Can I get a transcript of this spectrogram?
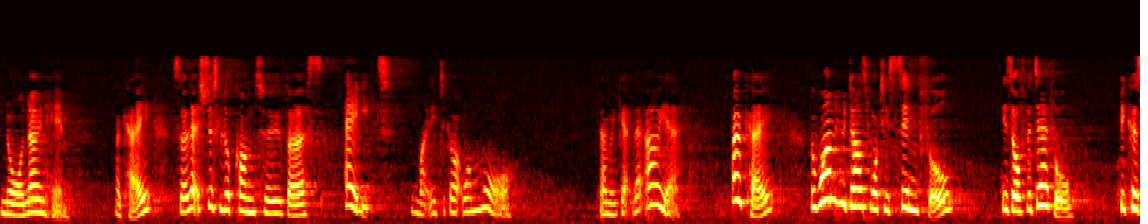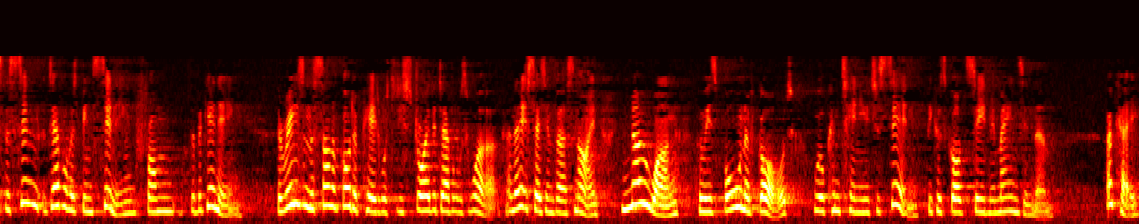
nor known him. Okay, so let's just look on to verse 8. We might need to go up one more. Can we get there? Oh yeah. Okay. The one who does what is sinful is of the devil, because the, sin, the devil has been sinning from the beginning. The reason the Son of God appeared was to destroy the devil's work. And then it says in verse 9, no one who is born of God will continue to sin because God's seed remains in them. Okay,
